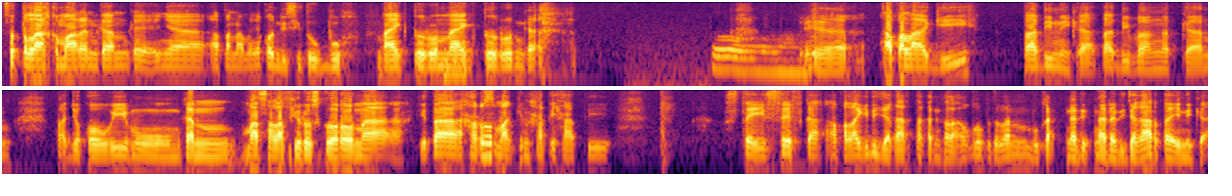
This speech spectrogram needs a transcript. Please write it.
setelah kemarin kan kayaknya apa namanya kondisi tubuh naik turun naik turun kak. Tuh. Ya, apalagi tadi nih kak, tadi banget kan Pak Jokowi mengumumkan masalah virus corona. Kita harus semakin hati-hati. Stay safe kak, apalagi di Jakarta kan. Kalau aku kebetulan buka nggak di- nggak ada di Jakarta ini kak.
